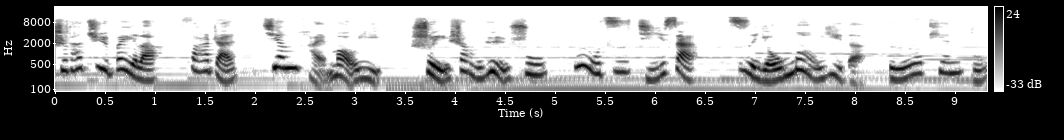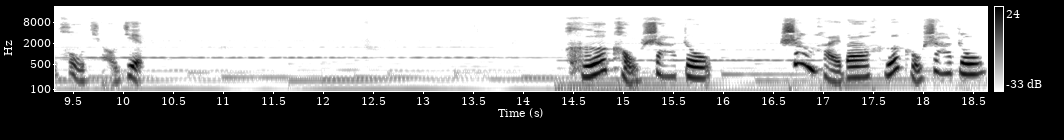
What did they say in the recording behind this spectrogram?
使它具备了发展江海贸易、水上运输、物资集散、自由贸易的得天独厚条件。河口沙洲，上海的河口沙洲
